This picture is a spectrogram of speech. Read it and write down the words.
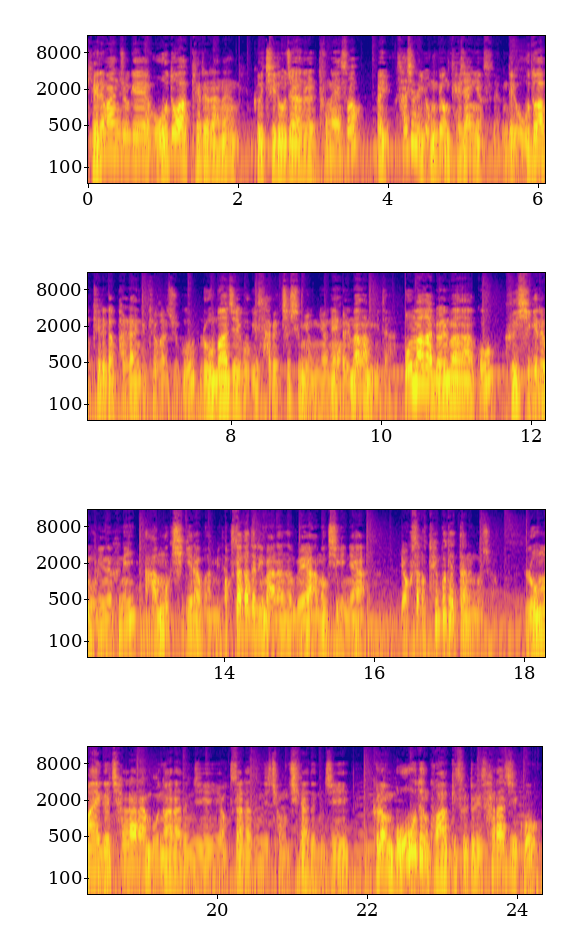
게르만족의 오도 아케르라는 그 지도자를 통해서 그러니까 사실은 용병 대장이었어요. 근데 오도 아케르가 반란을 일으켜가지고 로마 제국이 476년에 멸망합니다. 로마가 멸망하고 그 시기를 우리는 흔히 암흑 시기라고 합니다. 역사가들이 말하는 왜 암흑 시기냐? 역사가 퇴보됐다는 거죠. 로마의 그 찬란한 문화라든지 역사라든지 정치라든지 그런 모든 과학기술들이 사라지고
